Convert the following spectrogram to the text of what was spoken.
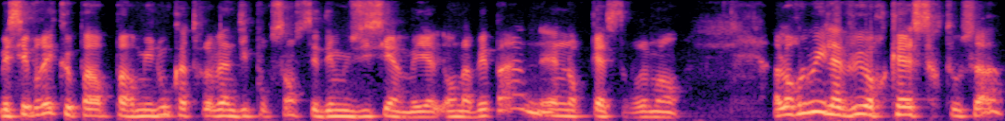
Mais c'est vrai que par, parmi nous, 90% c'était des musiciens, mais on n'avait pas un, orchestre vraiment. Alors lui, il a vu orchestre, tout ça.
